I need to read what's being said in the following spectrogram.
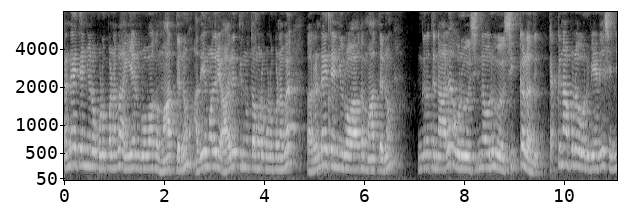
ரெண்டாயிரத்தி ஐநூறுரூவா கொடுப்பனவை ஐயாயிரம் ரூபாவாக மாற்றணும் அதே மாதிரி ஆயிரத்தி நூற்றம்பது ரூபா கொடுப்பனவை ரெண்டாயிரத்தி ஐநூறுரூவாக மாற்றணும் ங்கிறதுனால ஒரு சின்ன ஒரு சிக்கல் அது. டக்குனாப்பில் ஒரு வேலையை செஞ்சு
